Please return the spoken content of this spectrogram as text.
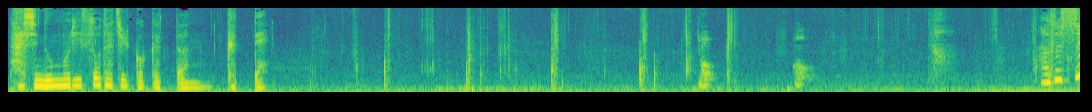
다시 눈물이 쏟아질 것 같던 그때. 어? 어? 아저씨?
